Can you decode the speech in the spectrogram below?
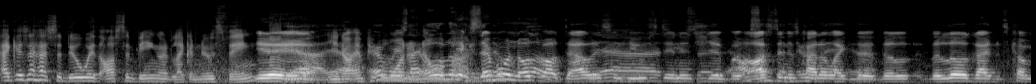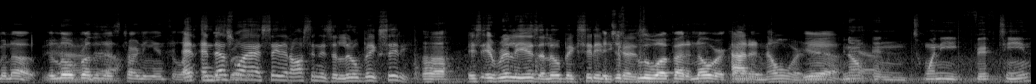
I guess it has to do with Austin being a, like a new thing. Yeah, yeah. yeah. You know, and people wanna like, know oh, about it. Yeah, because a everyone knows club. about Dallas and Houston and Houston. shit, but Austin's Austin is kind of like yeah. the, the the little guy that's coming up, the little brother Yeah. that's turning into like. And, and that's why I say that Austin is a little big city. Uh huh. It's, it really is a little big city because. It because just blew up out of nowhere. Out of nowhere. Yeah. You know, in 2015,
